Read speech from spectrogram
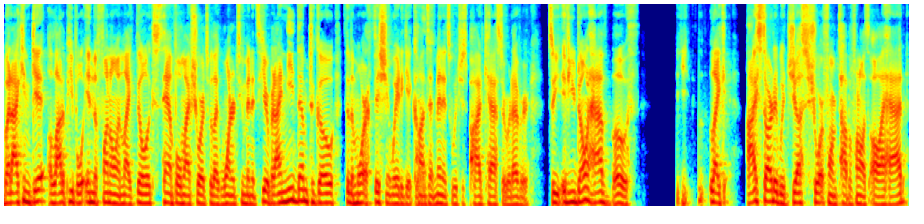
But I can get a lot of people in the funnel and like they'll sample my shorts with like one or two minutes here. But I need them to go to the more efficient way to get content minutes, which is podcast or whatever. So if you don't have both, like I started with just short form top of funnel, that's all I had.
